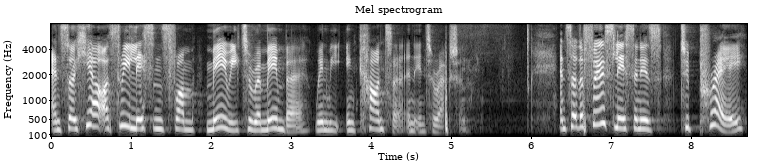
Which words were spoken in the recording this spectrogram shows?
And so, here are three lessons from Mary to remember when we encounter an interruption. And so, the first lesson is to pray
